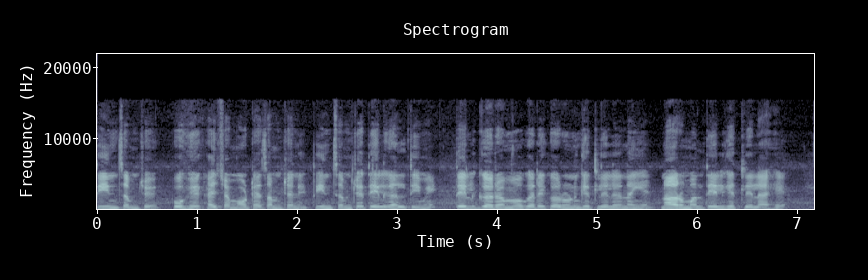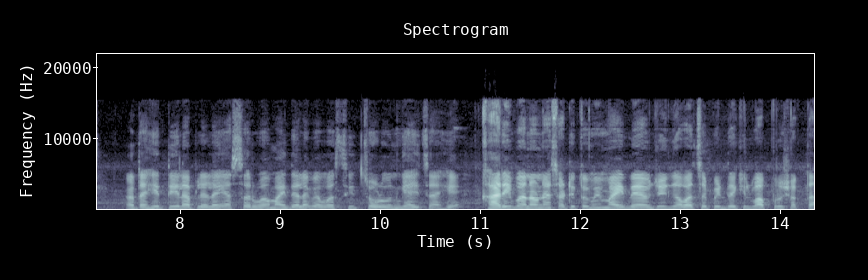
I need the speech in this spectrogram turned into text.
तीन चमचे पोहे खायच्या मोठ्या चमच्याने तीन चमचे तेल घालते मी. तेल गरम वगैरे करून घेतलेलं नाही आहे नॉर्मल तेल घेतलेलं आहे. आता हे तेल आपल्याला या सर्व मैद्याला व्यवस्थित चोळून घ्यायचं आहे. खारी बनवण्यासाठी तुम्ही मैद्याऐवजी गव्हाचं पीठ देखील वापरू शकता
